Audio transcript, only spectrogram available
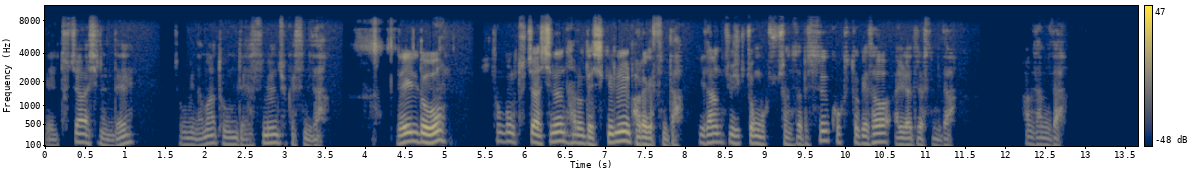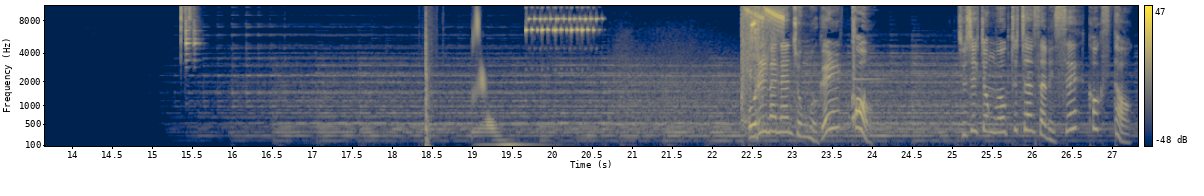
내일 투자하시는데 조금이나마 도움되셨으면 좋겠습니다. 내일도 성공 투자하시는 하루 되시기를 바라겠습니다. 이상 주식 종목 추천 서비스 콕스톡에서 알려드렸습니다. 감사합니다. 오를 만한 종목을 콕 주식 종목 추천 서비스 콕스톡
